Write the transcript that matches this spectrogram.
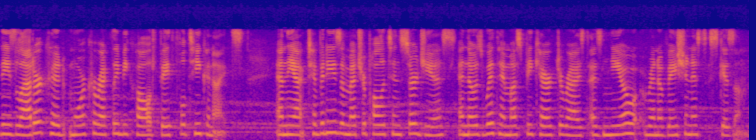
These latter could more correctly be called faithful Tikhonites, and the activities of Metropolitan Sergius and those with him must be characterized as neo-renovationist schism.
